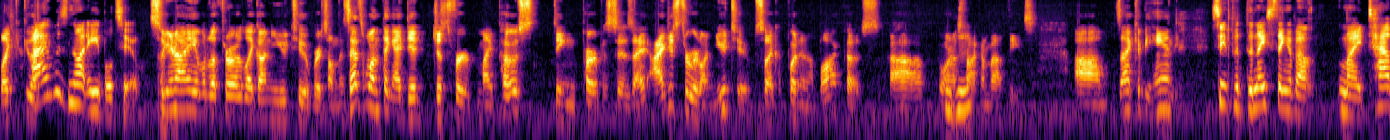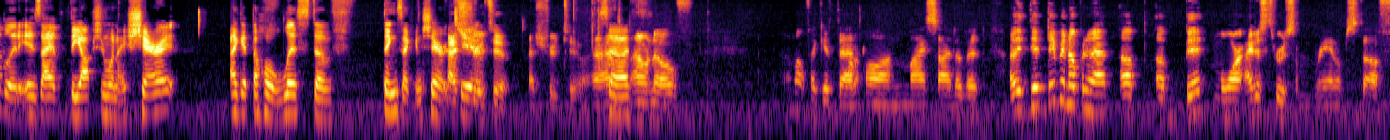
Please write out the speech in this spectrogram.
Like, like I was not able to. so you're not able to throw it like on YouTube or something. So that's one thing I did just for my posting purposes. I, I just threw it on YouTube so I could put in a blog post uh, when I was Mhm. talking about these. Um, so that could be handy. See, but the nice thing about my tablet is I have the option when I share it, I get the whole list of things I can share it That's to. true too. That's true too. I, So don't, I don't know. If, I don't know if I get that on my side of it. I, they, they've been opening that up a bit more. I just threw some random stuff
